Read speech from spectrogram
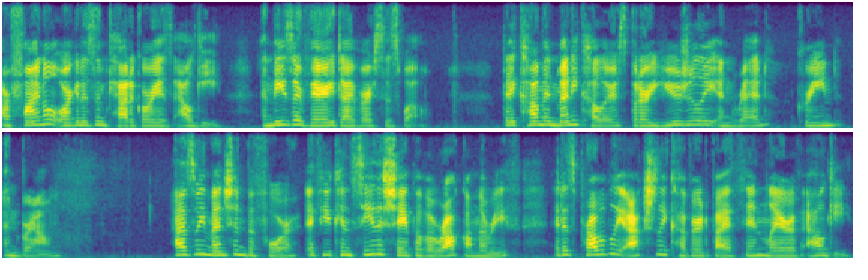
Our final organism category is algae, and these are very diverse as well. They come in many colors, but are usually in red, green, and brown. As we mentioned before, if you can see the shape of a rock on the reef, it is probably actually covered by a thin layer of algae,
